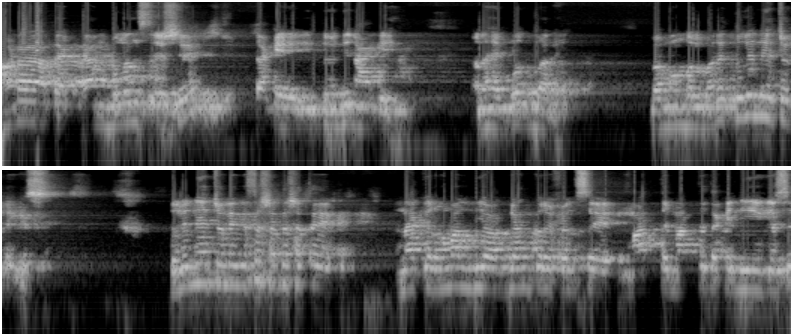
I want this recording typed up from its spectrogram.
হঠাৎ অ্যাম্বুলেন্স এসে তাকে দুই দিন আগে মনে হয় বুধবারে বা মঙ্গলবারে তুলে নিয়ে চলে গেছে। তুলে নিয়ে চলে গেছে, সাথে সাথে নাকে রুমাল দিয়ে অজ্ঞান করে ফেলছে। মারতে মারতে তাকে নিয়ে গেছে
